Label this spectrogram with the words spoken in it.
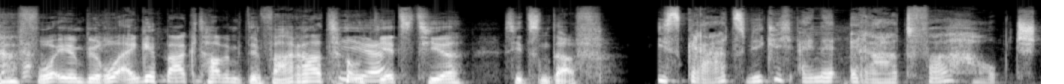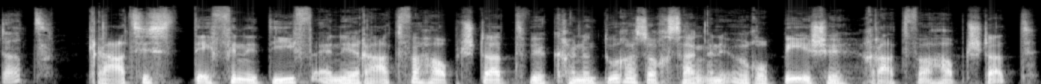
vor Ihrem Büro eingepackt habe mit dem Fahrrad ja. und jetzt hier sitzen darf. Ist Graz wirklich eine Radfahrhauptstadt? Graz ist definitiv eine Radfahrhauptstadt. Wir können durchaus auch sagen, eine europäische Radfahrhauptstadt.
